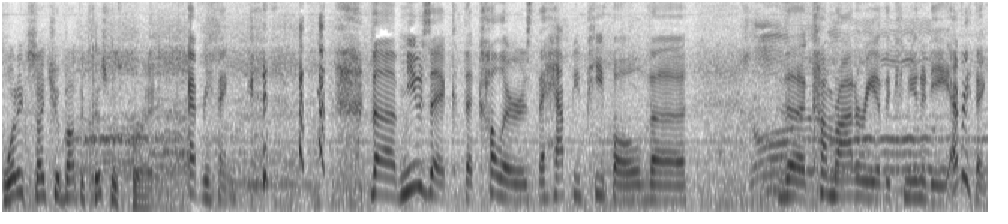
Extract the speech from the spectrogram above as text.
what excites you about the Christmas parade? Everything. the music, the colors, the happy people, the the camaraderie of the community, everything.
